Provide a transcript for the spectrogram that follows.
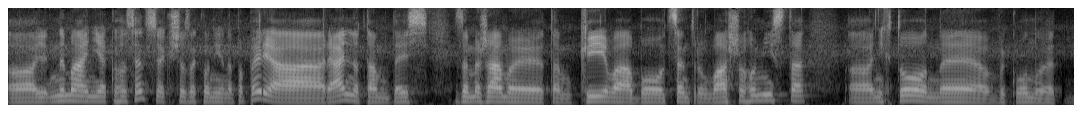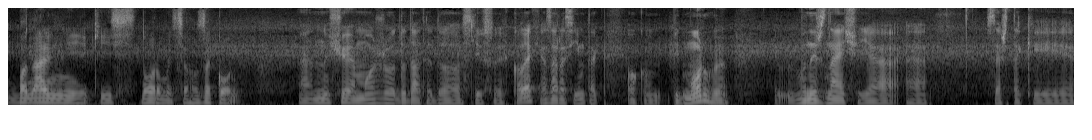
е, немає ніякого сенсу, якщо закон є на папері, а реально там десь за межами там Києва або центру вашого міста. Е, Ніхто не виконує банальні якісь норми цього закону. Е, Ну, що я можу додати до слів своїх колег? Я зараз їм так оком підморгую. Вони ж знають, що я е, все ж таки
